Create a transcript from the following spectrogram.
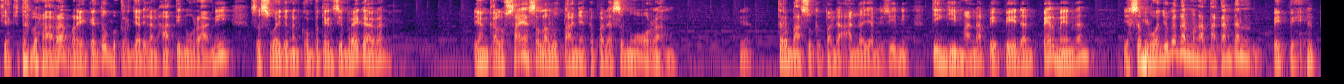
ya kita berharap mereka itu bekerja dengan hati nurani sesuai dengan kompetensi mereka kan. Yang kalau saya selalu tanya kepada semua orang, ya, termasuk kepada anda yang di sini, tinggi mana PP dan Permen kan? Ya semua juga kan mengatakan kan PP. PP.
